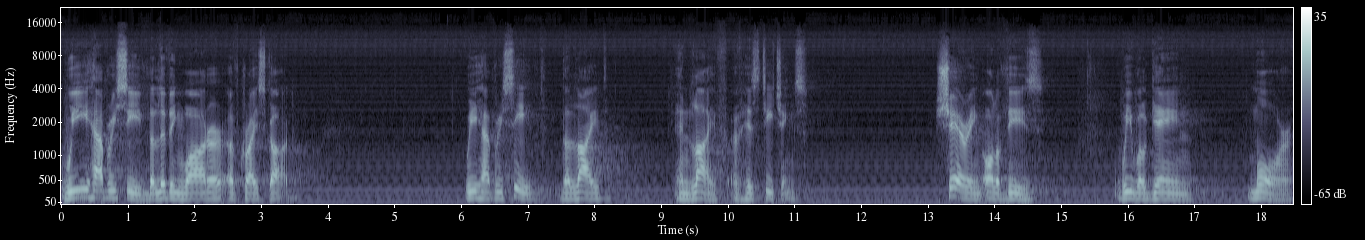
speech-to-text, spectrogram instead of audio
We have received the living water of Christ God. We have received the light and life of His teachings. Sharing all of these, we will gain more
